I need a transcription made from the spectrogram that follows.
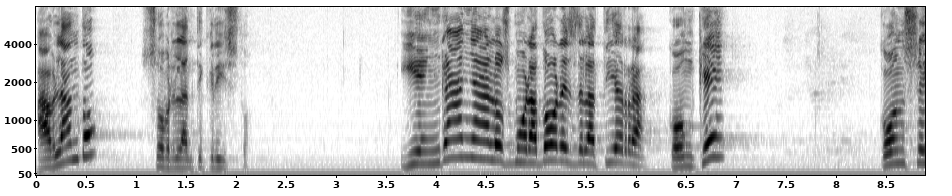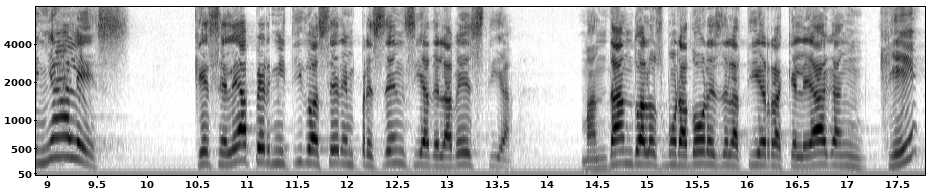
Hablando sobre el anticristo. Y engaña a los moradores de la tierra. ¿Con qué? Con señales que se le ha permitido hacer en presencia de la bestia, mandando a los moradores de la tierra que le hagan ¿qué?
